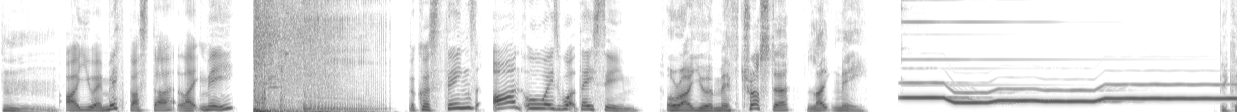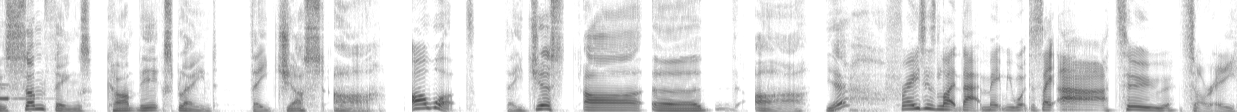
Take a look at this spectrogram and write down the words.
Hmm. Are you a mythbuster like me? Because things aren't always what they seem. Or are you a myth truster like me? Because some things can't be explained. They just are. Are what? They just are, uh, are. Yeah? Phrases like that make me want to say ah too. Sorry.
